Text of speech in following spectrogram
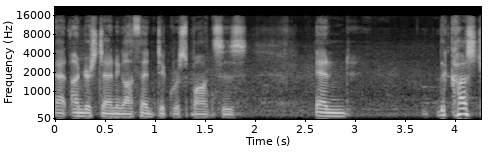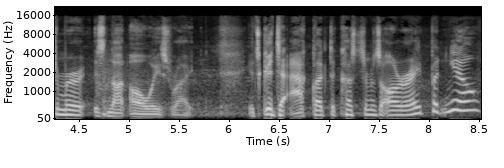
at understanding authentic responses. And the customer is not always right. It's good to act like the customer's all right, but you know,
